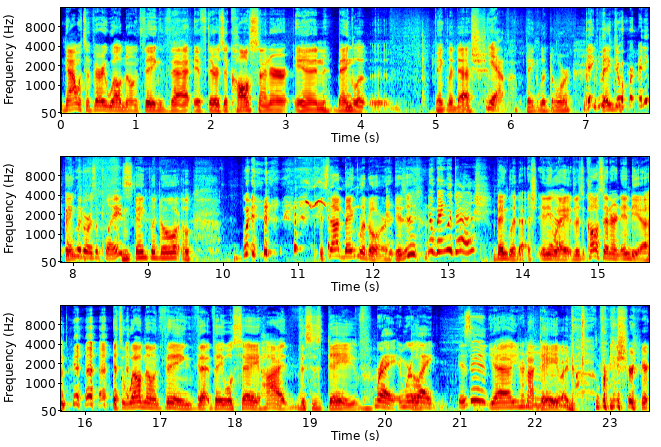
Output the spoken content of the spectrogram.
now it's a very well-known thing that if there's a call center in Bangla, Bangladesh, Yeah. Banglador, Banglador. I think Bang- Banglador is a place. Banglador. oh, What? It's not Banglador, is it? no, Bangladesh. Bangladesh. Anyway, there's a call center in India. it's a well-known thing that they will say, "Hi, this is Dave." Right, and we're like, is it? Yeah, you're not Dave. I know. I'm pretty sure you're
